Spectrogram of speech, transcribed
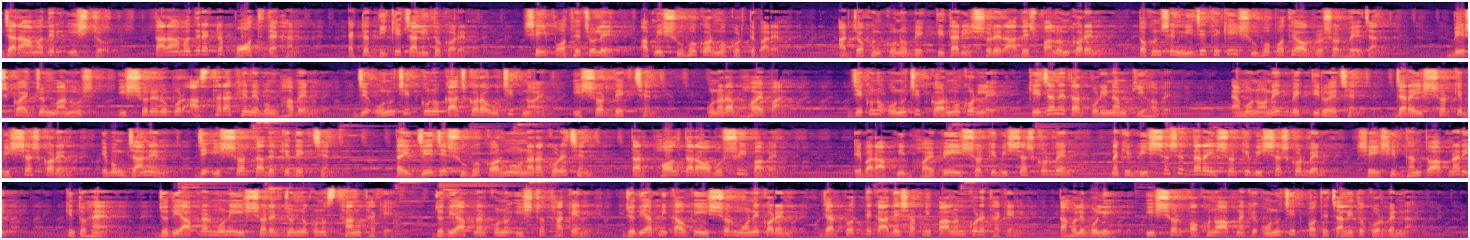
যারা আমাদের ইষ্ট, তারা আমাদের একটা পথ দেখান, একটা দিকে চালিত করেন। সেই পথে চলে আপনি শুভ কর্ম করতে পারেন। আর যখন কোনো ব্যক্তি তার ঈশ্বরের আদেশ পালন করেন, তখন সে নিজে থেকেই শুভ পথে অগ্রসর হয়ে যান। বেশ কয়েকজন মানুষ ঈশ্বরের ওপর আস্থা রাখেন এবং ভাবেন যে অনুচিত কোনো কাজ করা উচিত নয়, ঈশ্বর দেখছেন। ওনারা ভয় পান। যে কোনো অনুচিত কর্ম করলে কে জানে তার পরিণাম কি হবে। এমন অনেক ব্যক্তি রয়েছেন যারা ঈশ্বরকে বিশ্বাস করেন এবং জানেন যে ঈশ্বর তাদেরকে দেখছেন। তাই যে যে শুভ কর্ম ওনারা করেছেন, তার ফল তারা অবশ্যই পাবেন। এবার আপনি ভয় পেয়ে ঈশ্বরকে বিশ্বাস করবেন, নাকি বিশ্বাসের দ্বারা ঈশ্বরকে বিশ্বাস করবেন, সেই সিদ্ধান্ত আপনারই। কিন্তু হ্যাঁ যদি আপনার মনে ঈশ্বরের জন্য কোনো স্থান থাকে, যদি আপনার কোনো ইষ্ট থাকেন, যদি আপনি কাউকে ঈশ্বর মনে করেন, যার প্রত্যেক আদেশ আপনি পালন করে থাকেন, তাহলে বলি, ঈশ্বর কখনো আপনাকে অনুচিত পথে চালিত করবেন না।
